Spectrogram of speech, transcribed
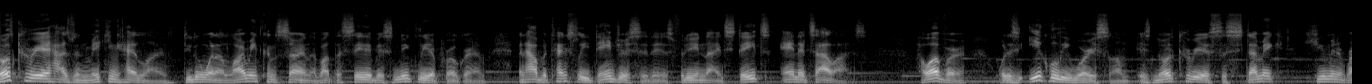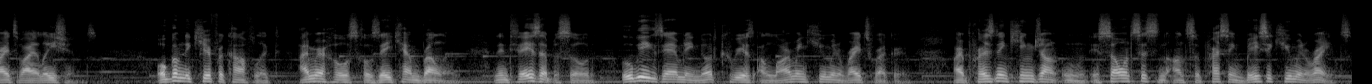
North Korea has been making headlines due to an alarming concern about the state of its nuclear program and how potentially dangerous it is for the United States and its allies. However, what is equally worrisome is North Korea's systemic human rights violations. Welcome to Cure for Conflict. I'm your host, Jose Cambrellin, and in today's episode, we'll be examining North Korea's alarming human rights record, why President Kim Jong-un is so insistent on suppressing basic human rights,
